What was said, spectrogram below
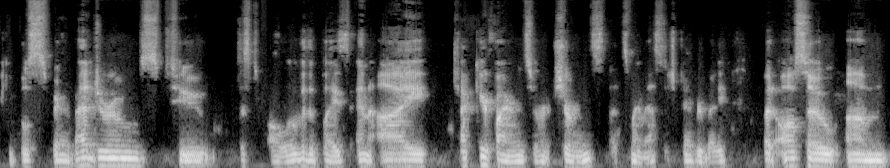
people's spare bedrooms to just all over the place. And I check your fire insurance. That's my message to everybody. But also, um,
